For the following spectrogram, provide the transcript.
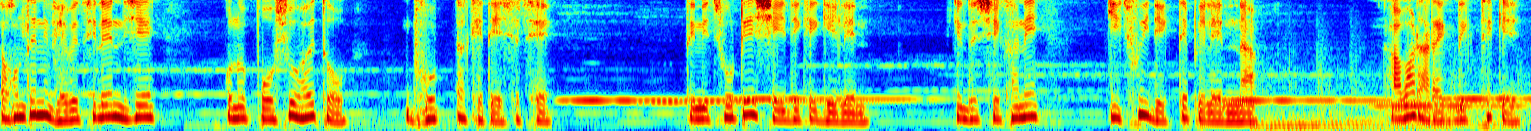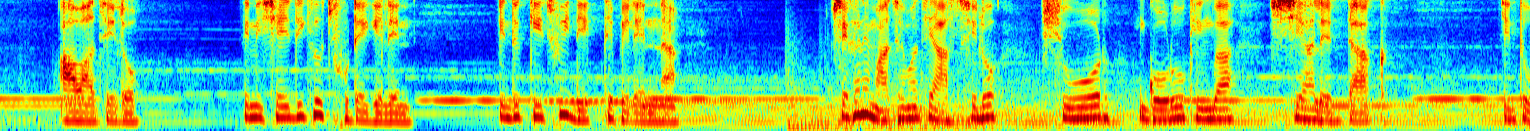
তখন তিনি ভেবেছিলেন যে কোনো পশু হয়তো ভুট্টা খেতে এসেছে। তিনি ছুটে সেই দিকে গেলেন, কিন্তু সেখানে কিছুই দেখতে পেলেন না। আবার আরেক দিক থেকে আওয়াজ এলো। তিনি সেই দিকেও ছুটে গেলেন, কিন্তু কিছুই দেখতে পেলেন না। সেখানে মাঝে মাঝে আসছিল শুয়োর, গরু কিংবা শিয়ালের ডাক। কিন্তু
